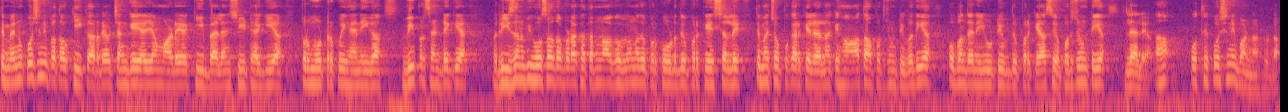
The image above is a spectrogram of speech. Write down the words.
ਤੇ ਮੈਨੂੰ ਕੁਝ ਨਹੀਂ ਪਤਾ ਉਹ ਕੀ ਕਰ ਰਹੇ, ਉਹ ਚੰਗੇ ਆ ਜਾਂ ਮਾੜੇ ਆ, ਕੀ ਬੈਲੈਂਸ ਸ਼ੀਟ ਹੈਗੀ ਆ ਪ੍ਰੋਮੋਟਰ ਕੋਈ ਹੈ ਨਹੀਂਗਾ 20% ਡਿੱਗਿਆ ਰੀਜ਼ਨ ਵੀ ਹੋ ਸਕਦਾ ਬੜਾ ਖਤਰਨਾਕ ਹੋਵੇ ਉਹਨਾਂ ਦੇ ਉੱਪਰ ਕੋਰਟ ਦੇ ਉੱਪਰ ਕੇਸ ਚੱਲੇ ਤੇ ਮੈਂ ਚੁੱਪ ਕਰਕੇ ਲੈ ਲਾਂ ਕਿ ਹਾਂ ਤਾਂ ਅਪਰਚੂਨਿਟੀ ਵਧੀਆ, ਉਹ ਬੰਦੇ ਨੇ YouTube ਦੇ ਉੱਪਰ ਕਿਹਾ ਸੀ ਅਪਰਚੂਨਿਟੀ ਆ, ਲੈ ਲਿਆ। ਹਾਂ ਉੱਥੇ ਕੁਝ ਨਹੀਂ ਬਣਨਾ ਤੁਹਾਡਾ।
